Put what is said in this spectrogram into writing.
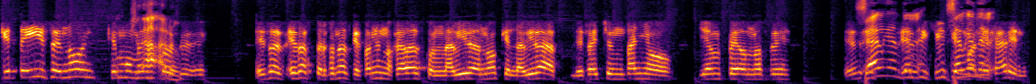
¿qué te hice, no? ¿En qué momento? Esas, esas personas que están enojadas con la vida, ¿no? Que la vida les ha hecho un daño bien feo, no sé. Es, salgan es, difícil manejar en,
